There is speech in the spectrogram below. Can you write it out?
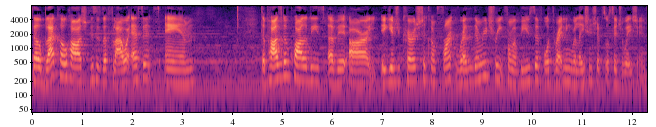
So black cohosh, this is the flower essence, and the positive qualities of it are it gives you courage to confront rather than retreat from abusive or threatening relationships or situations.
